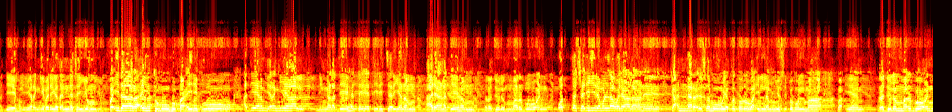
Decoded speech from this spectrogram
അദ്ദേഹം ഇറങ്ങി വരിക തന്നെ ചെയ്യും. അദ്ദേഹം ഇറങ്ങിയാൽ നിങ്ങൾ അദ്ദേഹത്തെ തിരിച്ചറിയണം. ആരാണ് അദ്ദേഹം? റജുലും മർബൂൻ ഒത്ത ശരീരമുള്ള ഒരാളാണ്. റജുലും മർബൂൻ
